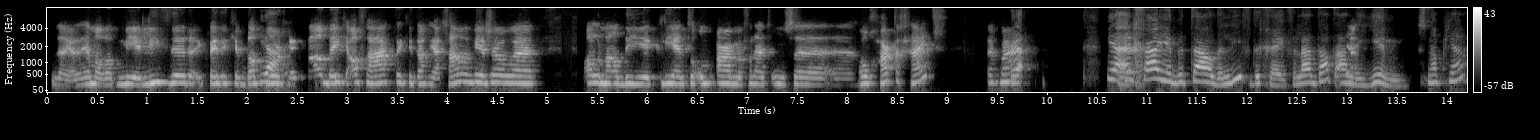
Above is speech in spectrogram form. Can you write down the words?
nou ja, helemaal wat meer liefde. Ik weet dat je op dat Ja. woord helemaal een beetje afgehaakt. Dat je dacht, ja, gaan we weer zo eh, allemaal die eh, cliënten omarmen vanuit onze eh, hooghartigheid, zeg maar. Ja. ja, en ga je betaalde liefde geven. Laat dat aan de Jim, snap je?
